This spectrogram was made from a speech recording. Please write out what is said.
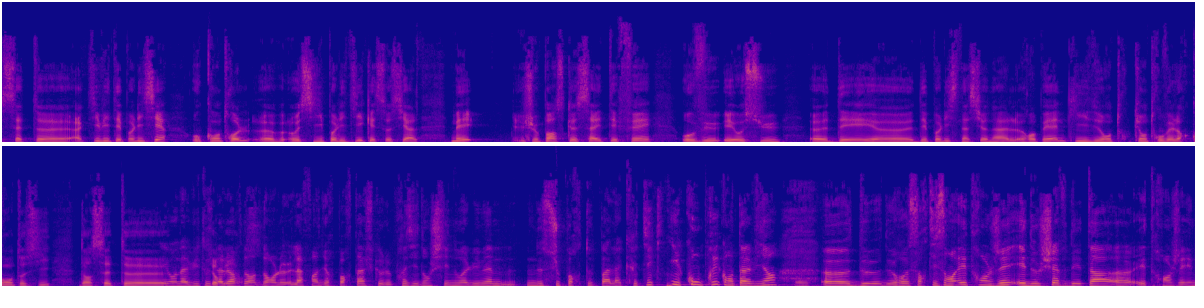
cette activité policière au contrôle aussi politique et social. Mais je pense que ça a été fait au vu et au su euh, des, euh, des, polices nationales européennes qui ont, qui ont trouvé leur compte aussi dans cette. Euh, et on a vu tout à l'heure dans, dans la fin du reportage que le président chinois lui-même ne supporte pas la critique, y compris quand elle vient de, ressortissants étrangers et de chefs d'État étrangers.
